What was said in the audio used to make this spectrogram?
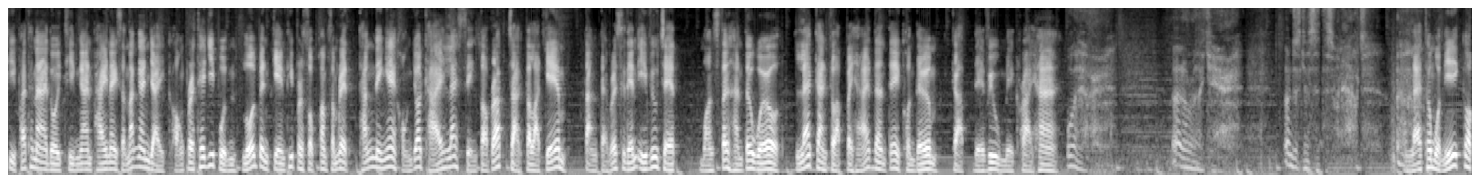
ที่พัฒนาโดยทีมงานภายในสำนักงานใหญ่ของประเทศญี่ปุ่น ล้วนเป็นเกมที่ประสบความสำเร็จทั้งในแง่ของยอดขายและเสียงตอบรับจากตลาดเกม ตั้งแต่ Resident Evil 7 Monster Hunter World และการกลับไปหาดันเต้คนเดิมกับ Devil May Cry 5 Whatever. I don't really care. I'm just gonna sit this one out. และทั้งหมดนี้ก็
